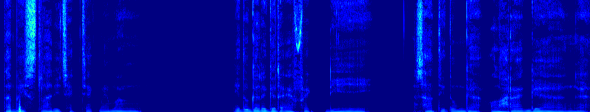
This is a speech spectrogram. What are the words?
Tapi setelah dicek-cek memang itu gara-gara efek di saat itu nggak olahraga nggak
